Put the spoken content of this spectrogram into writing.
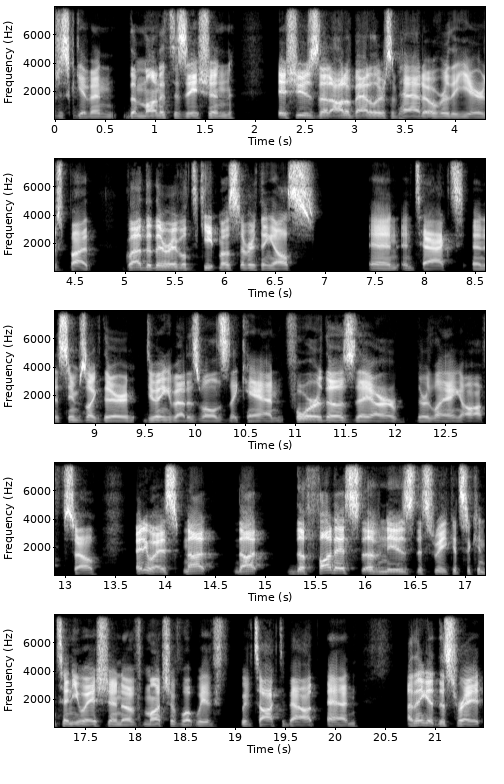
just given the monetization issues that auto battlers have had over the years. But glad that they were able to keep most everything else and intact. And it seems like they're doing about as well as they can for those they are they're laying off. So, anyways, not not the funnest of news this week. It's a continuation of much of what we've we've talked about, and I think at this rate,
